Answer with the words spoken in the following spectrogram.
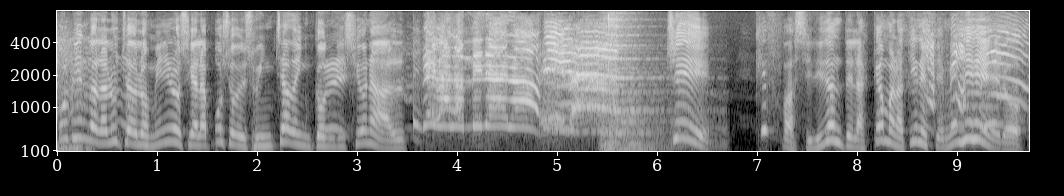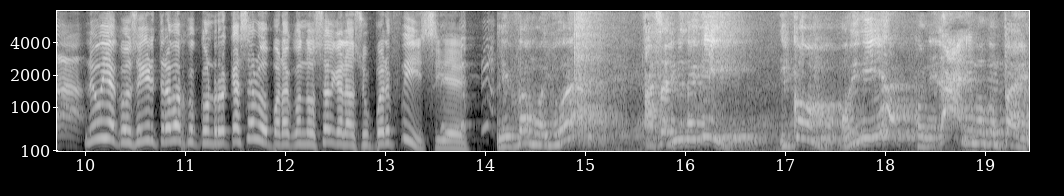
Volviendo a la lucha de los mineros y al apoyo de su hinchada incondicional. ¡Viva los mineros! ¡Viva! Che, qué facilidad ante las cámaras tiene este minero. Le voy a conseguir trabajo con Rocasalvo para cuando salga a la superficie. Les vamos a ayudar a salir de aquí. ¿Y cómo? Hoy día con el ánimo, compadre.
